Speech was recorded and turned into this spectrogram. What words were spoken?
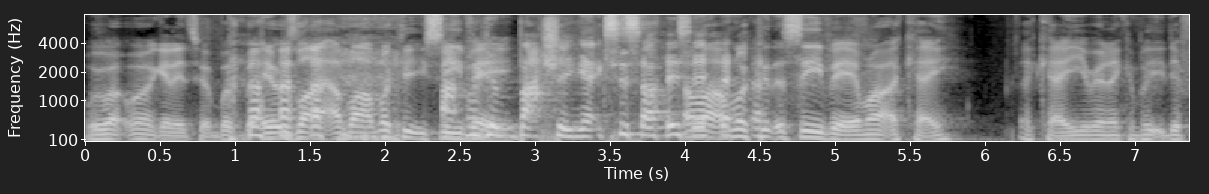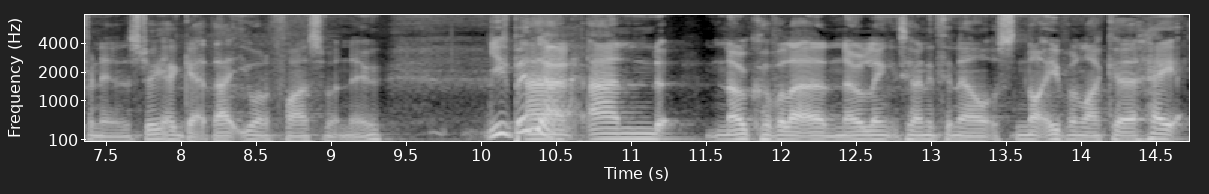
we won't, we won't get into it. But, but it was like I'm, like, I'm looking at your Applicant CV. bashing exercise. I'm, like, I'm looking at the CV. I'm like, okay, okay, you're in a completely different industry. I get that. You want to find something new. You've been and, there. and no cover letter, no link to anything else. Not even like a hey.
